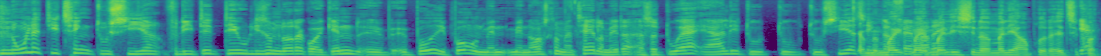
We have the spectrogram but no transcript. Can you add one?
Nogle af de ting, du siger, fordi det, det er jo ligesom noget, der går igen, øh, både i bogen, men, men også når man taler med dig. Altså, du er ærlig, du, du, du siger Ja, ting, men må, der må, falder jeg- må jeg lige sige noget? Må jeg lige afbryde dig et sekund?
